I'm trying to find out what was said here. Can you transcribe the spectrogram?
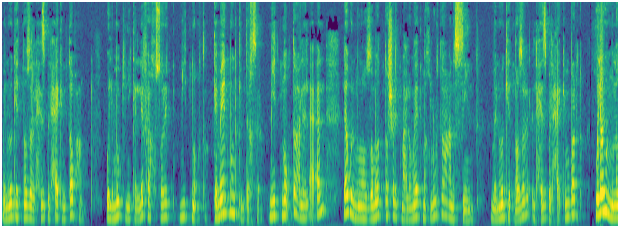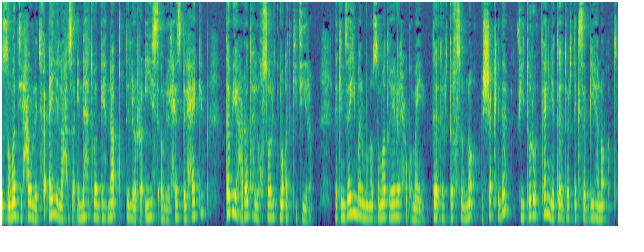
من وجهة نظر الحزب الحاكم طبعا واللي ممكن يكلفها خسارة 100 نقطة. كمان ممكن تخسر 100 نقطة على الأقل لو المنظمات نشرت معلومات مغلوطة عن الصين. من وجهة نظر الحزب الحاكم برضه. ولو المنظمات دي حاولت في أي لحظة إنها توجه نقد للرئيس أو للحزب الحاكم ده بيعرضها لخسارة نقط كتيرة. لكن زي ما المنظمات غير الحكومية تقدر تخسر نقط بالشكل ده في طرق تانية تقدر تكسب بيها نقط.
